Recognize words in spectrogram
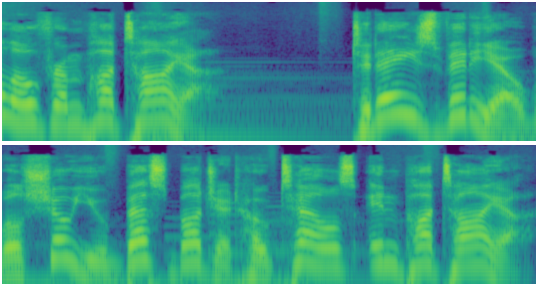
Hello from Pattaya. Today's video will show you best budget hotels in Pattaya.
